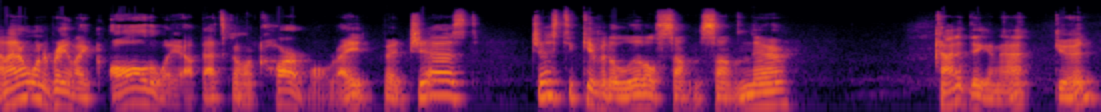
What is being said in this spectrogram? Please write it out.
And I don't want to bring it like all the way up. That's going to look horrible, right? But just, just to give it a little something, something there. Kind of digging that. Good.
